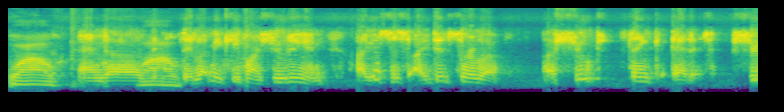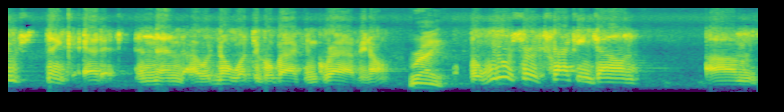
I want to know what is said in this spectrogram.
Wow. and uh, Wow. they, they let me keep on shooting. And I guess just I did sort of a, a shoot, think, edit, shoot, think, edit, and then I would know what to go back and grab, you know. Right. But we were sort of tracking down. Um,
